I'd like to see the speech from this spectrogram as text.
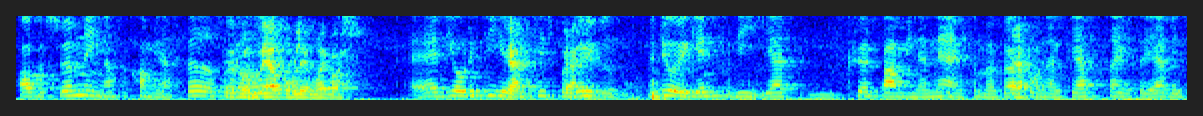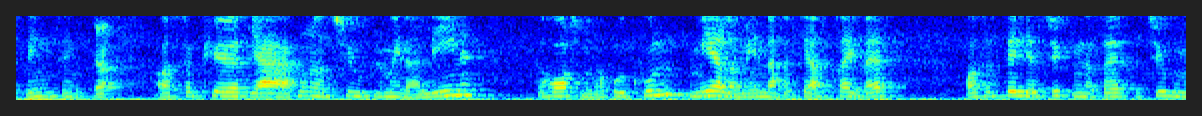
op af svømningen, og så kom jeg afsted. Og så Der var mere problemer, ikke også? Øh, jo, det fik jeg Ja, til sidst på ja. løbet. Men det var jo igen, fordi jeg kørte bare min ernæring, som jeg gør ja. på en 73, så jeg vidste ingenting. Ja. Og så kørte jeg 120 km alene, så hårdt som jeg overhovedet kunne, mere eller mindre 73 watt. Og så stillede jeg cyklen, og så efter 20 km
